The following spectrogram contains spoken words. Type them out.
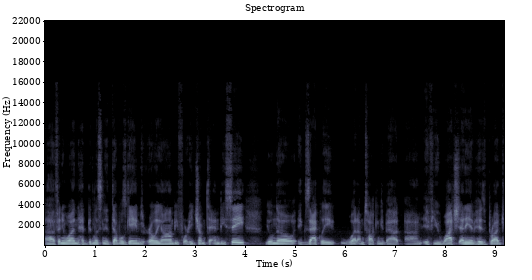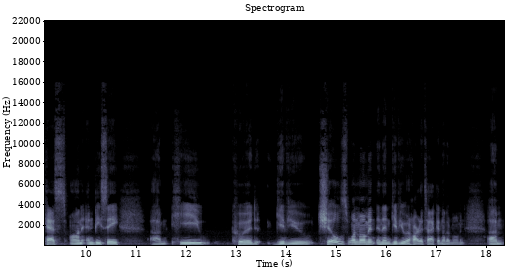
Uh, if anyone had been listening to Devils games early on before he jumped to NBC, you'll know exactly what I'm talking about. Um, if you watched any of his broadcasts on NBC, um, he could give you chills one moment and then give you a heart attack another moment. Um,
